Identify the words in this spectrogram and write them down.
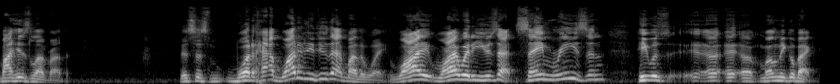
by his love rather. This is what happened. Why did he do that, by the way? Why why would he use that? Same reason he was. Uh, uh, uh, well, let me go back.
